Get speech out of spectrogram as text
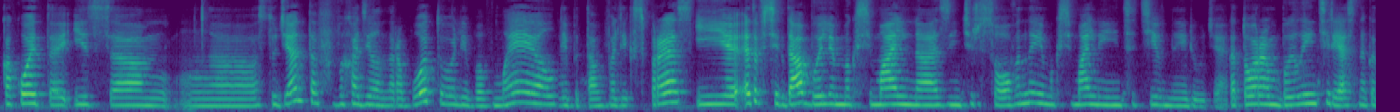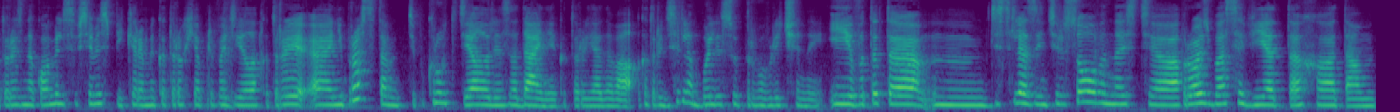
какой-то из э, студентов выходил на работу либо в Mail, либо там в Алиэкспресс, и это всегда были максимально заинтересованные, максимально инициативные люди, которым было интересно, которые знакомились со всеми спикерами, которых я приводила, которые э, не просто там, типа, круто делали задания, которые я давала, которые действительно были супер вовлечены. И вот эта действительно заинтересованность, а, просьба о советах, а, там,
